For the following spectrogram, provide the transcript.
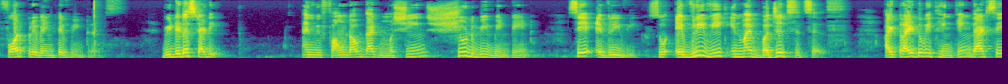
for preventive maintenance. We did a study and we found out that machines should be maintained say every week. So every week in my budgets itself i try to be thinking that say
